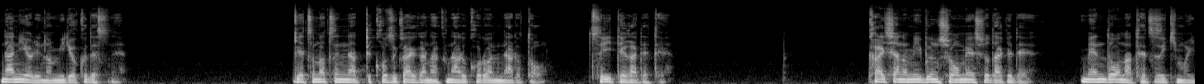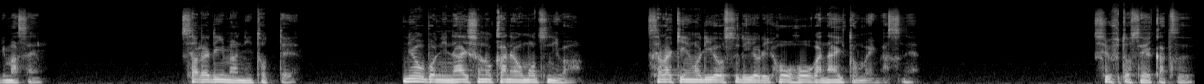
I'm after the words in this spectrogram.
何よりの魅力ですね。月末になって小遣いがなくなる頃になると、つい手が出て、会社の身分証明書だけで面倒な手続きもいりません。サラリーマンにとって、女房に内緒の金を持つには、サラ金を利用するより方法がないと思いますね。主婦と生活、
